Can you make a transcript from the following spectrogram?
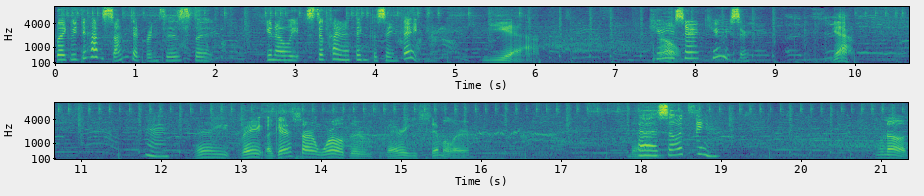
Like we do have some differences, but you know we still kind of think the same thing. Yeah. Curiouser, curiouser. Yeah. Hmm. Very, very. I guess our worlds are very similar. Yeah. Uh, so it seemed. Who knows?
